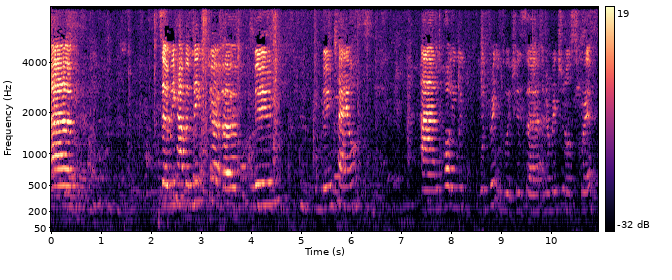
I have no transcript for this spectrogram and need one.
Um, so we have a mixture of moon, moon tails, and Hollywood Dreams, which is uh, an original script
